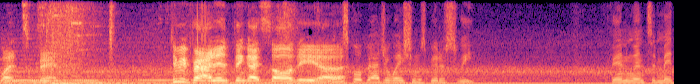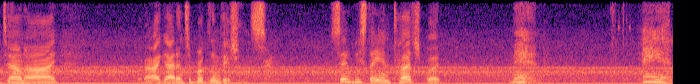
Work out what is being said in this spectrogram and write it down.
but it's Phin. To be fair, I didn't think I saw the, uh... Middle school graduation was bittersweet. Phin went to Midtown High, but I got into Brooklyn Visions. Said we stay in touch, but man, man,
